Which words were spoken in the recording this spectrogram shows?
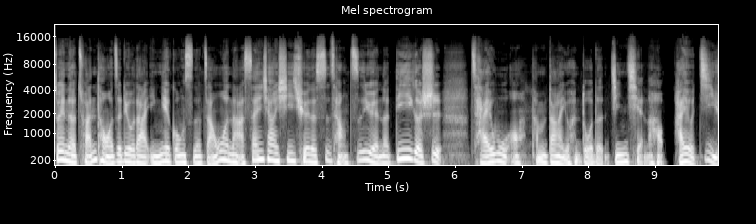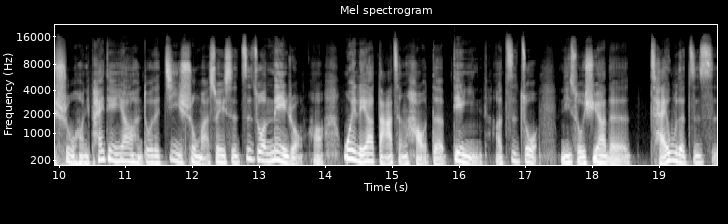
所以呢，传统的这六大营业公司呢，掌握哪三项稀缺的市场资源呢？第一个是财务哦，他们当然有很多的金钱了哈，还有技术哈，你拍电影要很多的技术嘛，所以是制作内容哈。为了要达成好的电影啊制作，你所需要的。财务的支持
